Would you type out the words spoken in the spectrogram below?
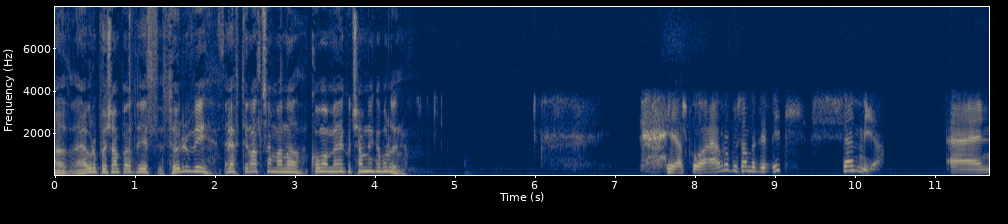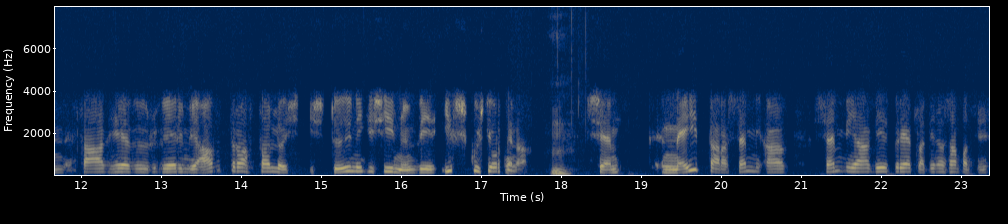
að Evropasambandið þurfi eftir allt saman að koma með eitthvað samningaborðinu? Já, sko, Evrópusambandi vill semja en það hefur verið mjög afdráttalöst í stuðningi sínum við írsku stjórnina Mm. sem neytar að semja, að semja við Breitland innan sambandsins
